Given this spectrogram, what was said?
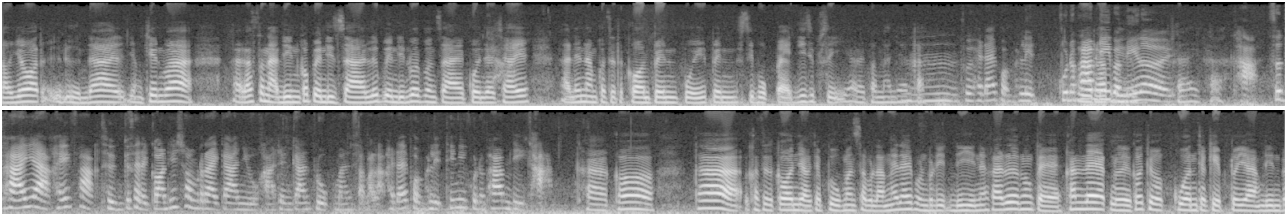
ต่อยอดอื่น ๆ ได้ อย่างเช่นว่า ลักษณะดินก็เป็นดินทรายหรือเป็นดินร่วนบนทรายควรจะใช้อ่าแนะนำเกษตรกรเป็นปุ๋ยเป็น 16 8 24 อะไรประมาณเนี้ยค่ะ อืมเพื่อให้ได้ผลผลิตคุณภาพดีแบบนี้เลยใช่ค่ะ ค่ะ สุดท้ายอยากให้ฝากถึงเกษตรกรที่ชมรายการอยู่ค่ะ ถึงการปลูกมันสำปะหลังให้ได้ผลผลิตที่มีคุณภาพดีค่ะ ค่ะก็ ถ้าเกษตรกรอยากจะปลูกมันสำปะหลังให้ได้ผลผลิตดีนะคะ เริ่มตั้งแต่ขั้นแรกเลยก็จะควรจะเก็บตัวอย่างดินไป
